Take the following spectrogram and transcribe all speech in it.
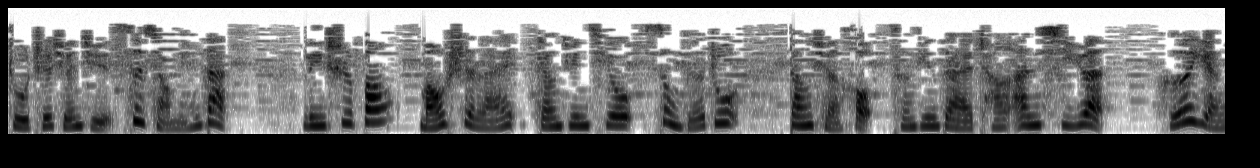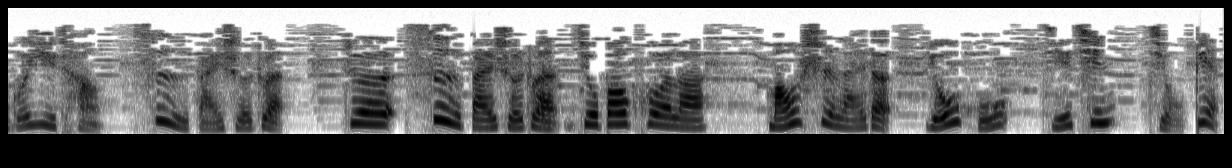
主持选举四小名旦，李世芳、毛世来、张君秋、宋德珠当选后，曾经在长安戏院合演过一场《四白蛇传》。这四白蛇传就包括了毛世来的游湖、结亲、九变，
